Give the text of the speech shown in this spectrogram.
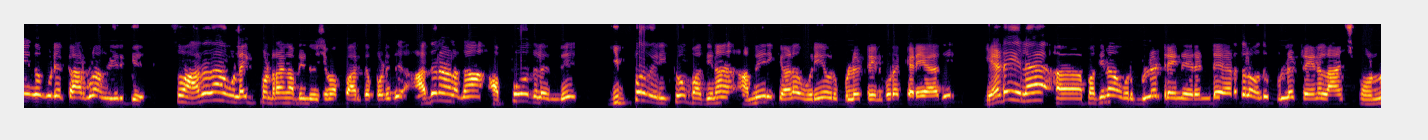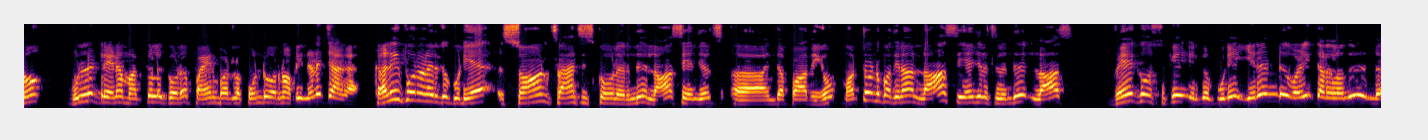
இயங்கக்கூடிய கார்களும் அங்க இருக்கு. ஸோ அதை தான் அவங்க லைக் பண்றாங்க அப்படின்ற விஷயமா பார்க்கப்படுது. அதனாலதான் அப்போதுல இருந்து இப்ப வரைக்கும் பாத்தீங்கன்னா அமெரிக்கால ஒரே ஒரு புல்லட் ட்ரெயின் கூட கிடையாது. இடையில பாத்தீங்கன்னா ஒரு புல்லட் ட்ரெயின் ரெண்டு இடத்துல வந்து புல்லட் ட்ரெயினை லான்ச் பண்ணணும். புல்லட் ட்ரெயினை மக்களுக்கோட பயன்பாட்டில் கொண்டு வரணும் அப்படின்னு நினைச்சாங்க. கலிபோர்னியால இருக்கக்கூடிய சான் பிரான்சிஸ்கோல இருந்து லாஸ் ஏஞ்சல்ஸ் இந்த பாதையும் மற்றொன்று பாத்தீங்கன்னா லாஸ் ஏஞ்சல்ஸ்ல இருந்து லாஸ் வேகோஸுக்கு இருக்கக்கூடிய இரண்டு வழித்தடங்கள் வந்து இந்த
